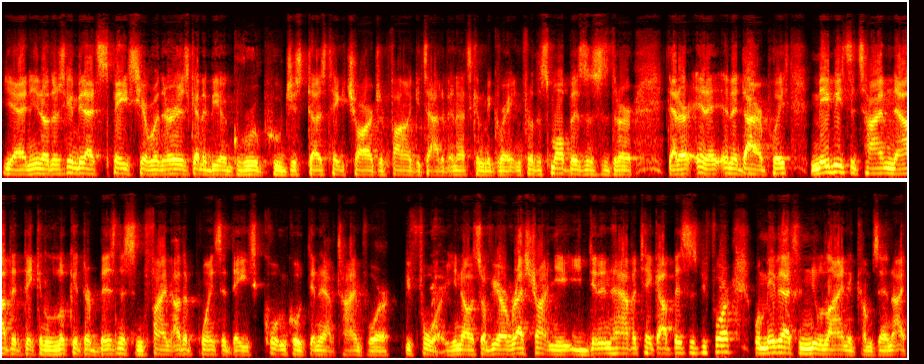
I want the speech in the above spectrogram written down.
Yeah, and you know, there's going to be that space here where there is going to be a group who just does take charge and finally gets out of it, and that's going to be great. And for the small businesses that are that are in a, in a dire place, maybe it's the time now that they can look at their business and find other points that they quote unquote didn't have time for before. You know, so if you're a restaurant and you, you didn't have a takeout business before, well, maybe that's a new line that comes in. I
